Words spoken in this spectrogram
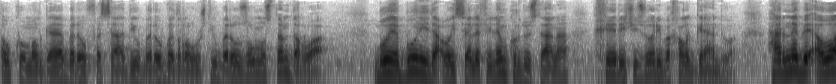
ئەو کۆمەلگایە بەرەو فەسادی و بەرەو بەدڕەوشتی و بەرەو زڵ مستەم دەڕوە بۆیە بوونی داوای سەلفی لەم کوردستانە خێرێکی زۆری بە خەڵک گەیاندووە هەر نەبێ ئەوە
